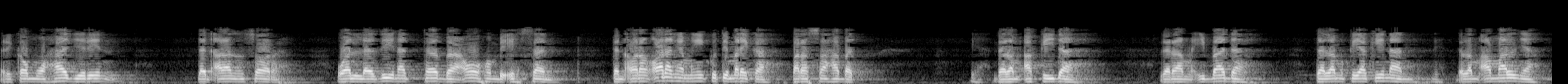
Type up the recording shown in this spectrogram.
dari kaum muhajirin dan al-ansar walladzina taba'uhum bi ihsan dan orang-orang yang mengikuti mereka para sahabat. Ya, dalam akidah dalam ibadah dalam keyakinan ya, dalam amalnya.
